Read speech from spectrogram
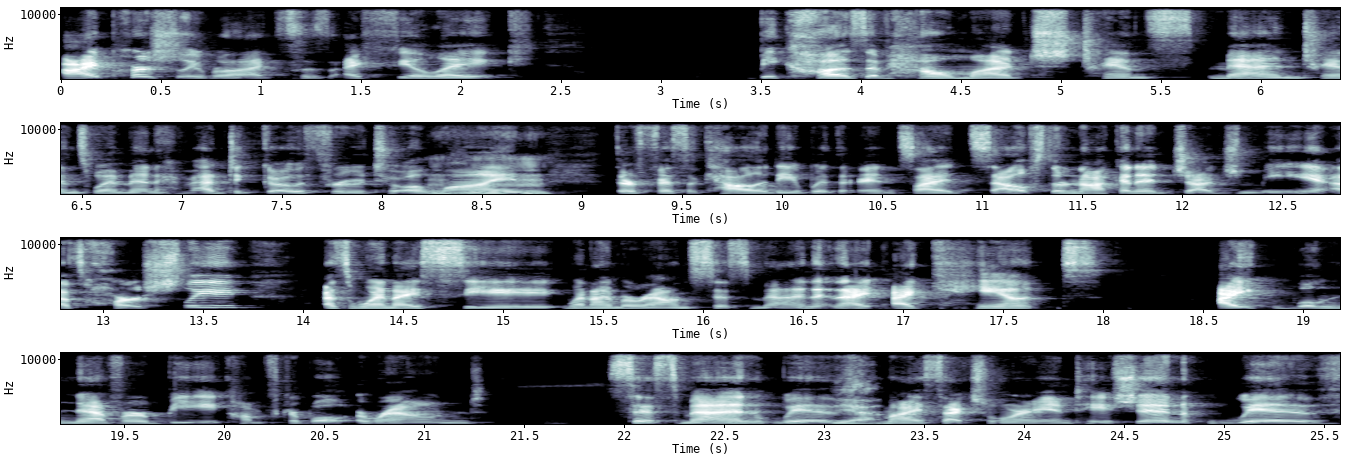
I partially relax because I feel like because of how much trans men, trans women have had to go through to align Mhm. their physicality with their inside selves, they're not going to judge me as harshly as when I see when I'm around cis men. And I I can't I will never be comfortable around cis men with Yeah. my sexual orientation, with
